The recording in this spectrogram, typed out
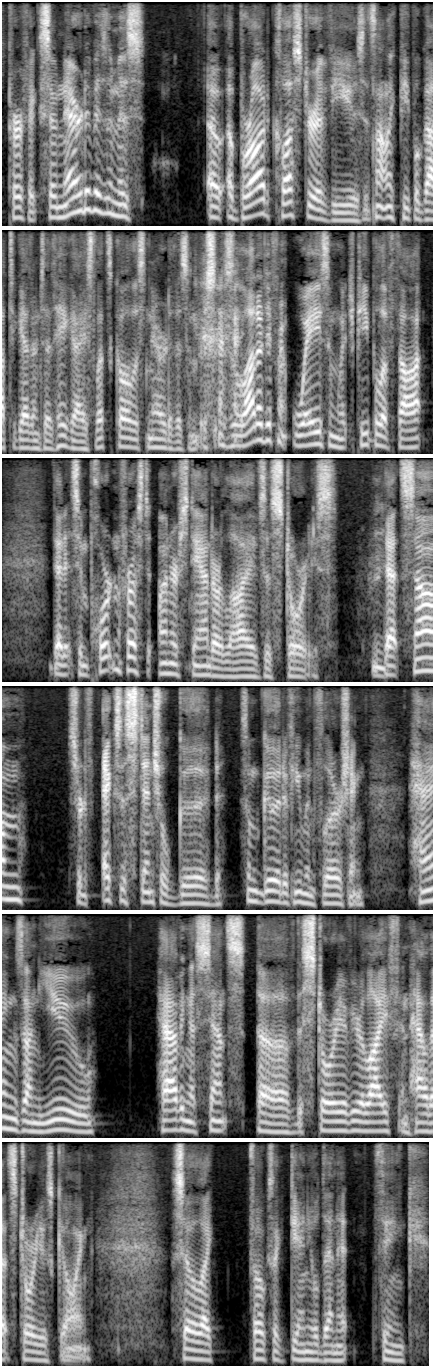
perfect. So narrativism is a, a broad cluster of views. It's not like people got together and said, "Hey guys, let's call this narrativism." There's, there's a lot of different ways in which people have thought that it's important for us to understand our lives as stories. Hmm. That some sort of existential good, some good of human flourishing, hangs on you having a sense of the story of your life and how that story is going. So, like folks like Daniel Dennett think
